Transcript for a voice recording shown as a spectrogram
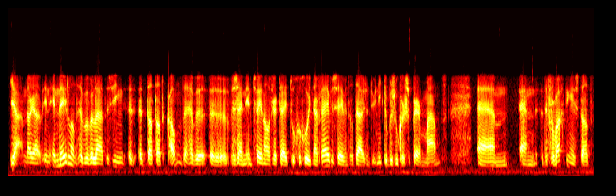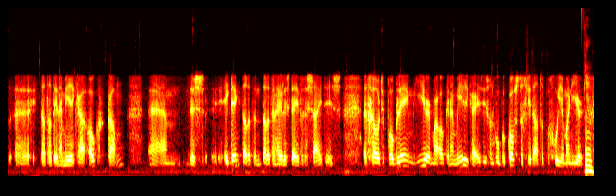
Ja, nou ja, in, in Nederland hebben we laten zien uh, dat dat kan. We, hebben, uh, we zijn in 2,5 jaar tijd toegegroeid naar 75.000 unieke bezoekers per maand. Um, en de verwachting is dat, uh, dat dat in Amerika ook kan. Um, dus ik denk dat het, een, dat het een hele stevige site is. Het grote probleem hier, maar ook in Amerika, is, is van hoe bekostig je dat op een goede manier. Ja.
